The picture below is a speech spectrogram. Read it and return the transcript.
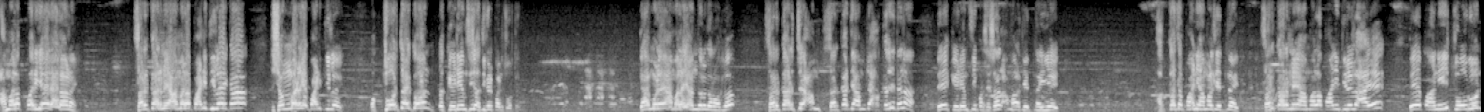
आम्हाला पर्याय राहिला नाही. सरकारने आम्हाला पाणी दिलंय का? शंभर टक्के पाणी दिलंय. मग चोरताय कोण? तर केडीएमसी अधिकारी पाणी चोरताय त्यामुळे आम्हाला हे आंदोलन करावं लागलं. सरकारचे आम सरकार जे आमच्या हक्क देते ना ते केडीएमसी प्रशासन आम्हाला देत नाहीये. हक्काचं पाणी आम्हाला देत नाहीत. सरकारने आम्हाला पाणी दिलेलं आहे. ते पाणी चोरून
